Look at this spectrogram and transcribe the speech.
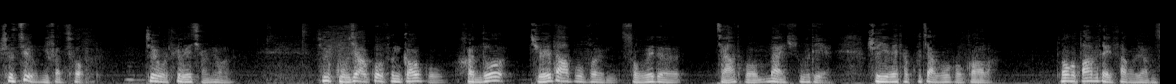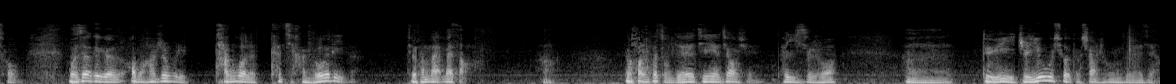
是最容易犯错误的。这是我特别强调的，就是股价过分高估，很多绝大部分所谓的夹头卖出点，是因为它股价过高了，包括巴菲特也犯过这样的错误。我在这个《奥马哈之父》里谈过了他很多个例子，就他卖卖早了，啊，那后来他总结经验教训，他意思是说，呃，对于一支优秀的上市公司来讲，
